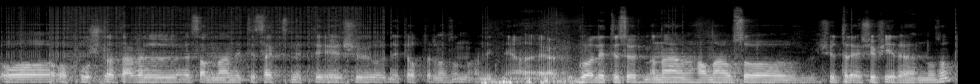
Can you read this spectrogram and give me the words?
Og, og Thorstvedt er vel samme 96, 97, 98 eller noe sånt. 99, jeg går litt i surr, men eh, han er også 23-24 eller noe sånt.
